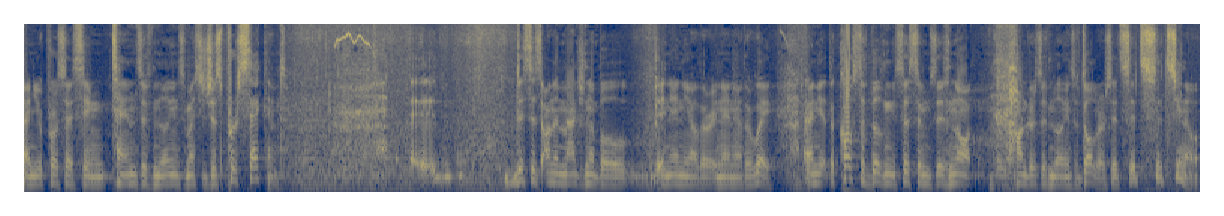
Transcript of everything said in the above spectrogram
and you're processing tens of millions of messages per second. Uh, this is unimaginable in any other in any other way. And yet, the cost of building these systems is not hundreds of millions of dollars. It's it's it's you know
